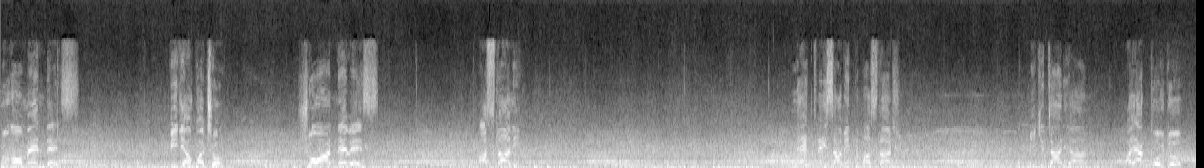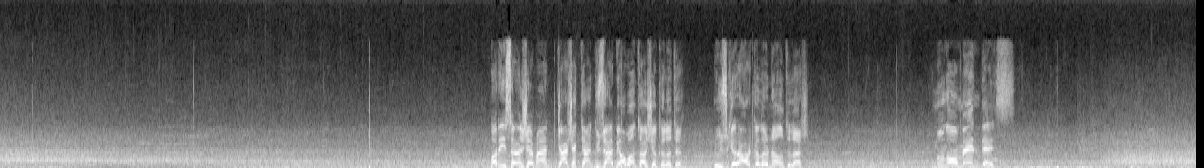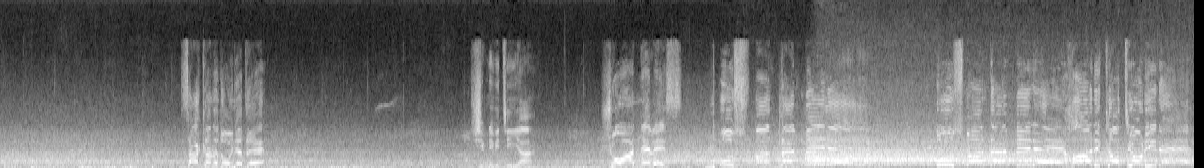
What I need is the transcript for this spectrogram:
Nuno Mendes. William Pacho. Joao Neves. Aslani. Net ve isabetli paslar. Mkhitaryan ayak koydu. Paris Saint Germain gerçekten güzel bir avantaj yakaladı. Rüzgarı arkalarına aldılar. Nuno Mendes. Sağ kanada oynadı. Şimdi Vitinha. Joao Neves. Osman Dembele. Osman Dembele. Harika atıyor yine.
